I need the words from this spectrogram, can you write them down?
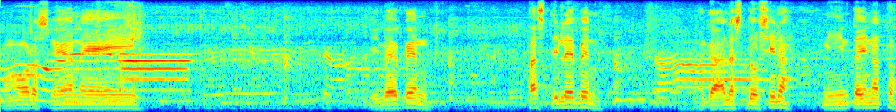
Ang oras ngayon ay 11. Past 11. Mag-aalas 12 na. Nihintay na to.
